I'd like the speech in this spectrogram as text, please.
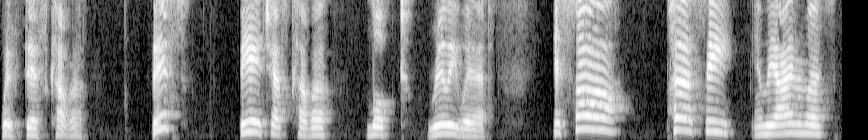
with this cover. This VHS cover looked really weird. It saw Percy in the ironworks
